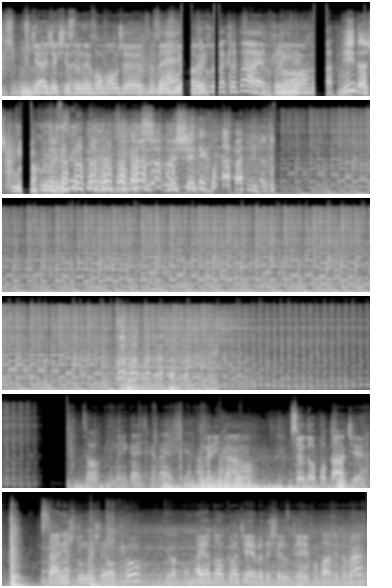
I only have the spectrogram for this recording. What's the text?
Jeśli muszę Widziałeś jak się kleju- zdenerwował, że To zezjebałeś? kurwa klepałem. No. Widać, kurwa. Kurwa, Już się nie chwali. Co? Amerykańska wersja. Americano. Pseudopotacie. Staniesz tu na środku, a ja dookoła ciebie będę się rozgrzeje po bawie, dobra?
